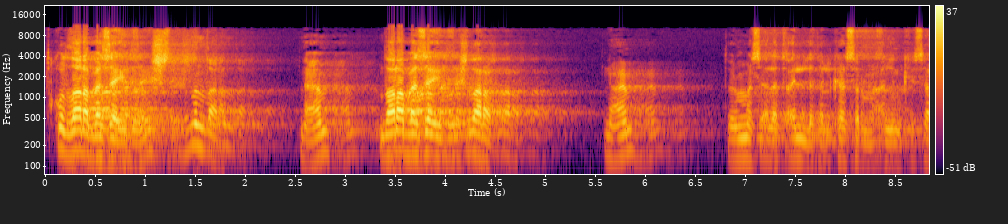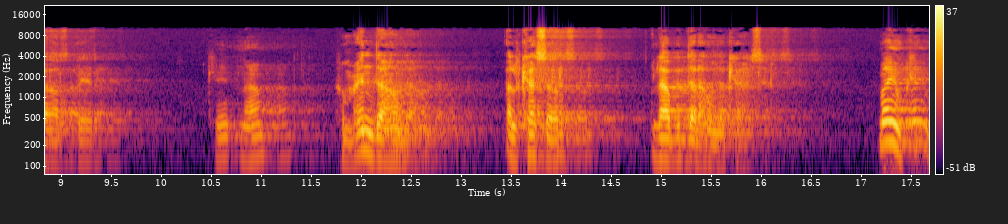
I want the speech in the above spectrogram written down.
تقول ضرب زيد إيش من ضرب؟ نعم. ضرب زيد إيش ضرب؟ نعم. مسألة علة الكسر مع الانكسار وغيره. نعم. هم عندهم الكسر لا بد له من كاسر ما يمكن.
